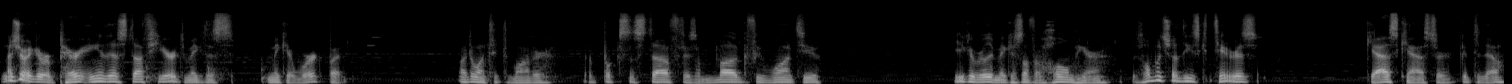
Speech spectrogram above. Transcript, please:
I'm not sure I can repair any of this stuff here to make this make it work, but I don't want to take the monitor. The books and stuff. There's a mug if we want to. You can really make yourself at home here. There's a whole bunch of these containers. Gas caster. Good to know.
